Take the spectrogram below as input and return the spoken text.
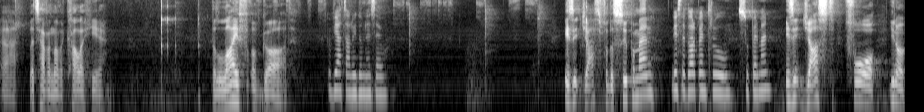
uh, let's have another color here. The life of God. Viața lui Dumnezeu. Is it just for the Superman? Este doar pentru Superman? Is it just for, you know,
